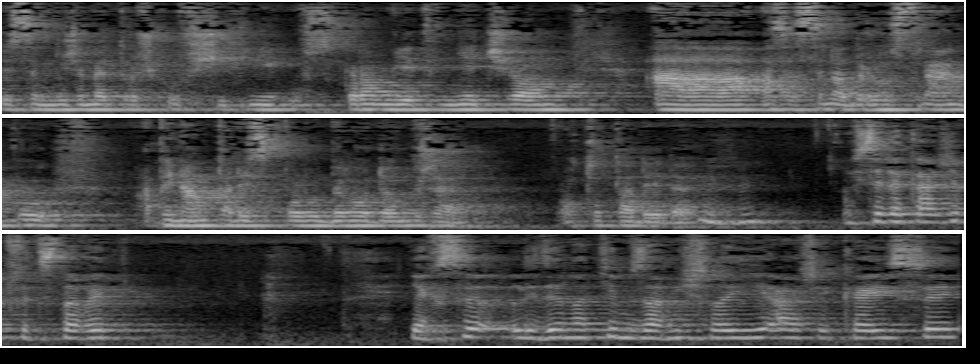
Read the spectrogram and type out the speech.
že se můžeme trošku všichni uskromit v něčem a, a zase na druhou stránku, aby nám tady spolu bylo dobře. O to tady jde. Mm-hmm. Už si dokáže představit, jak se lidé nad tím zamýšlejí a říkají si,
